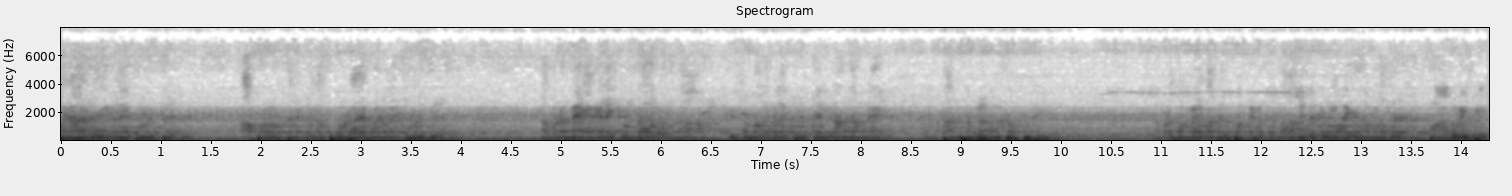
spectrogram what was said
പരാജയങ്ങളെക്കുറിച്ച് ആ പ്രവർത്തനങ്ങളുടെ പോരായ്മകളെക്കുറിച്ച് നമ്മുടെ മേഖലയ്ക്കുണ്ടാകുന്ന വിഷമതകളെക്കുറിച്ചെല്ലാം തന്നെ സംസ്ഥാന സമ്മേളനം ചർച്ച ചെയ്യും നമ്മുടെ സമ്മേളനത്തിൽ പങ്കെടുക്കുന്ന അതിഥികളുമായി നമ്മളത് പങ്കുവയ്ക്കും.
